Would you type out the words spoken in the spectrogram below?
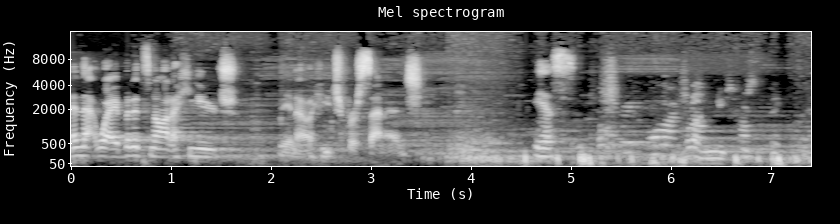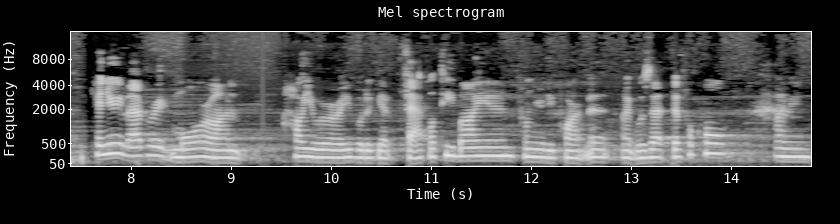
in that way. But it's not a huge, you know, a huge percentage. Yes. Can you elaborate more on how you were able to get faculty buy-in from your department? Like, was that difficult? I mean,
